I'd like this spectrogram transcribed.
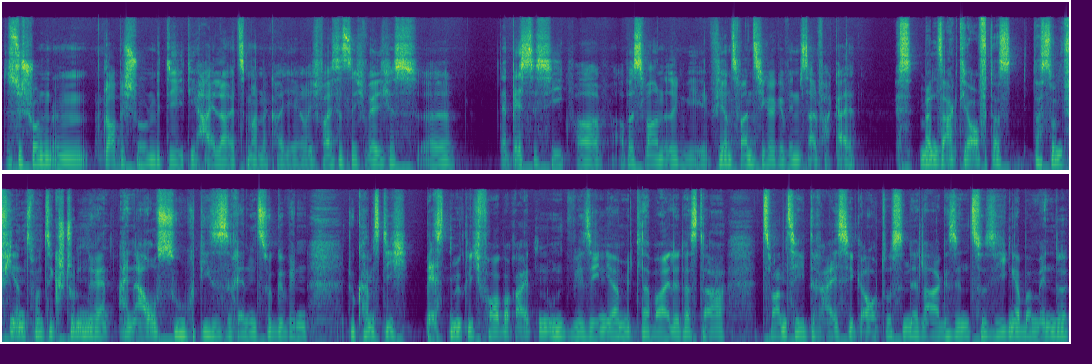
das ist schon, glaube ich, schon mit die, die Highlights meiner Karriere. Ich weiß jetzt nicht, welches äh, der beste Sieg war, aber es waren irgendwie 24er Gewinn, ist einfach geil. Es, man sagt ja oft, dass, dass so ein 24-Stunden-Rennen ein Aussuch, dieses Rennen zu gewinnen. Du kannst dich bestmöglich vorbereiten und wir sehen ja mittlerweile, dass da 20, 30 Autos in der Lage sind zu siegen. Aber am Ende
